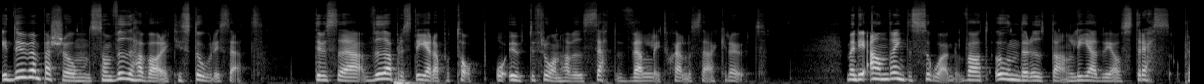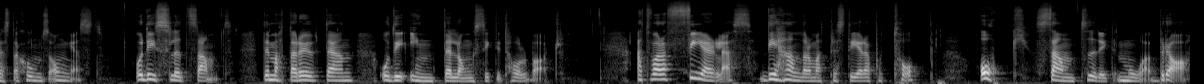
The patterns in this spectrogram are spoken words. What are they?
Är du en person som vi har varit historiskt sett? Det vill säga, vi har presterat på topp och utifrån har vi sett väldigt självsäkra ut. Men det andra inte såg var att under ytan led vi av stress och prestationsångest. Och det är slitsamt, det mattar ut en och det är inte långsiktigt hållbart. Att vara fearless, det handlar om att prestera på topp och samtidigt må bra.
